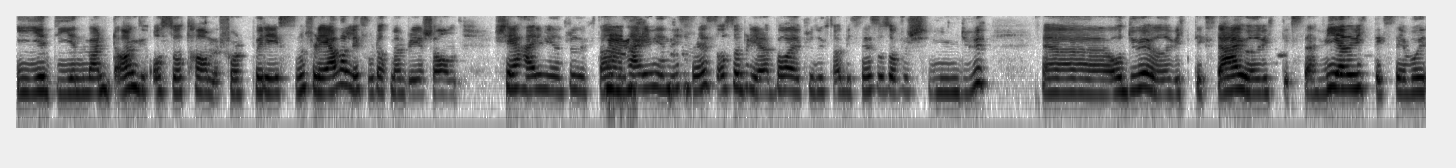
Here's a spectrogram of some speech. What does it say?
i din hverdag, og så ta med folk på reisen. For det er veldig fort at man blir sånn Se, her er mine produkter, Mm. her er min business. Og så blir det bare produkter og business, og så forsvinner du. Uh, og du er jo det viktigste. Jeg er jo det viktigste. Vi er det viktigste i vår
